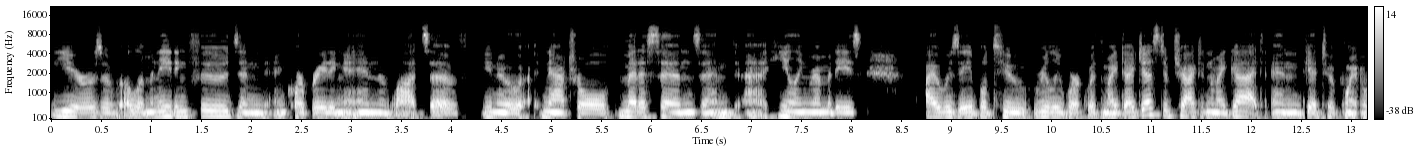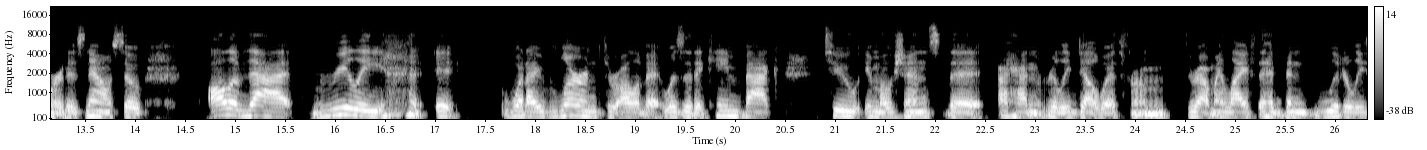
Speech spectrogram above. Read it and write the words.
years of eliminating foods and incorporating in lots of you know natural medicines and uh, healing remedies I was able to really work with my digestive tract and my gut and get to a point where it is now. So, all of that really, it, what I learned through all of it was that it came back to emotions that I hadn't really dealt with from throughout my life that had been literally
